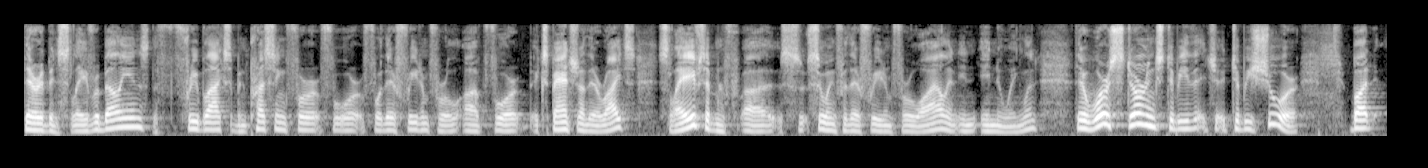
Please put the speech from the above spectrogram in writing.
There had been slave rebellions. The free blacks had been pressing for, for, for their freedom, for, uh, for expansion of their rights. Slaves had been uh, suing for their freedom for a while in, in, in New England. There were stirrings to be, to be sure, but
